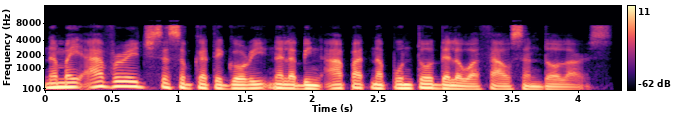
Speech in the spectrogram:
na may average sa subkategory na 14.2,000 dollars.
